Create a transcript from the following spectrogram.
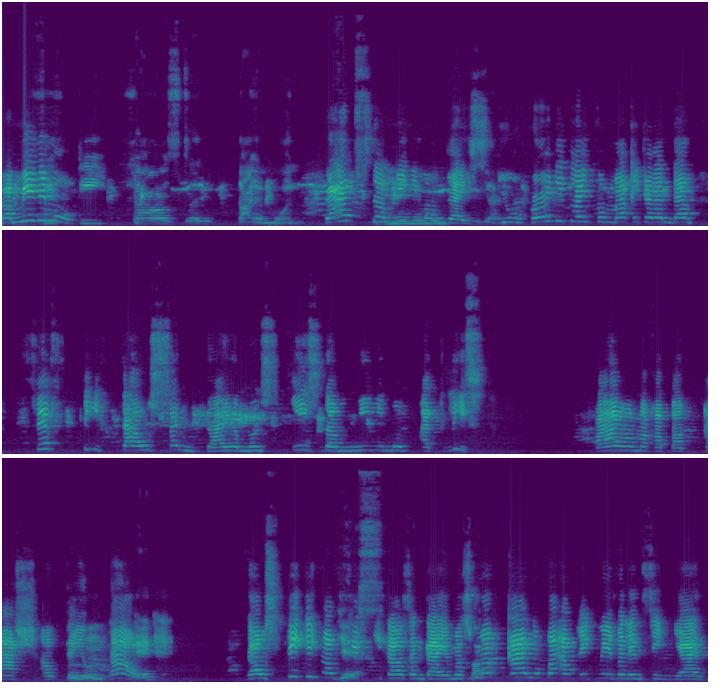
The minimum 50,000 diamond That's the minimum, Minimum guys. yan. You heard it right from Maki Karandang. 50,000 diamonds is the minimum at least para makapag-cash out kayo. Mhm. Now, now speaking of Yes. 50,000 diamonds, Ba- magkano ba ang equivalency niyan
